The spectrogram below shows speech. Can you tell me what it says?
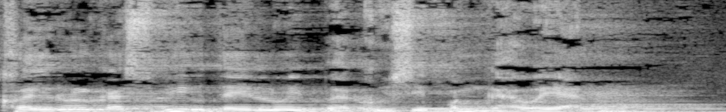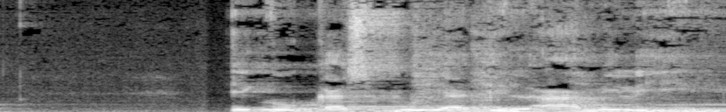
khairul kasbi utai lui bagusi penggawean iku kasbu yadil amili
